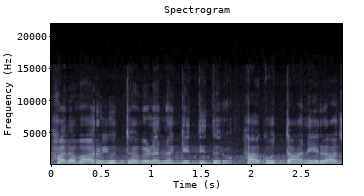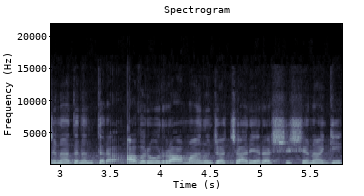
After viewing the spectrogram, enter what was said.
ಹಲವಾರು ಯುದ್ಧಗಳನ್ನ ಗೆದ್ದಿದ್ದರು. ಹಾಗೂ ತಾನೇ ರಾಜನಾದ ನಂತರ ಅವರು ರಾಮಾನುಜಾಚಾರ್ಯರ ಶಿಷ್ಯನಾಗಿ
